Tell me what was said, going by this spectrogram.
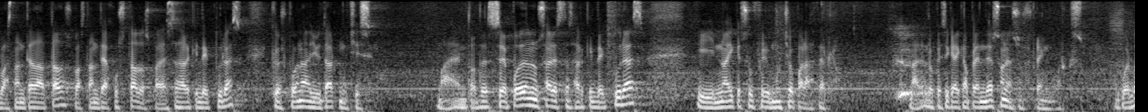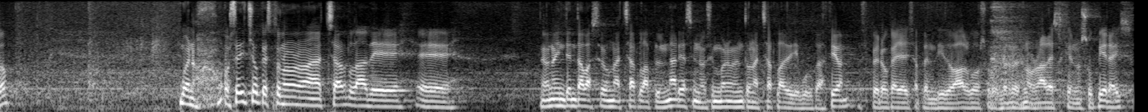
bastante adaptados, bastante ajustados para esas arquitecturas, que os pueden ayudar muchísimo. Entonces, se pueden usar estas arquitecturas y no hay que sufrir mucho para hacerlo. Lo que sí que hay que aprender son esos frameworks. ¿De acuerdo? Bueno, os he dicho que esto no era una charla de... Eh, no intentaba ser una charla plenaria, sino simplemente una charla de divulgación. Espero que hayáis aprendido algo sobre redes neuronales que no supierais.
